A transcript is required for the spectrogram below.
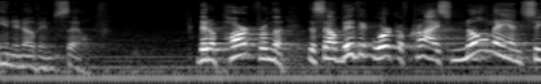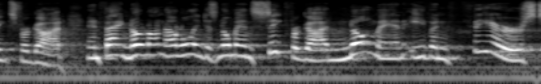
in and of himself. That apart from the, the salvific work of Christ, no man seeks for God. In fact, no, not, not only does no man seek for God, no man even fears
